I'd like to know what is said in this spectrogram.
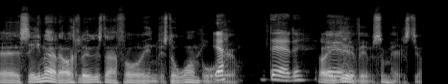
Øh, senere er det også lykkedes dig at få investorer ombord. Ja, jo. det er det. Og ikke øh, hvem som helst jo.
